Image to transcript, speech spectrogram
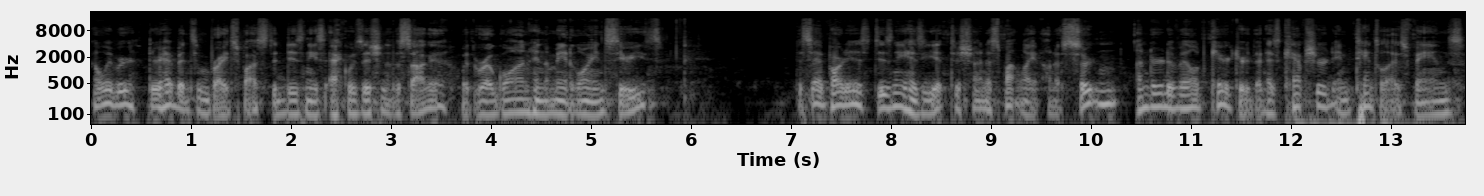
However, there have been some bright spots to Disney's acquisition of the saga with Rogue One and the Mandalorian series. The sad part is, Disney has yet to shine a spotlight on a certain underdeveloped character that has captured and tantalized fans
